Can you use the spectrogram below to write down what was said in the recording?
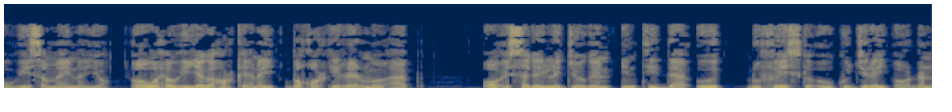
uu ii samaynayo oo wuxuu iyaga hor keenay boqorkii reer mo'aab oo isagay la joogeen intii daa'uud dhufayska uu ku jiray oo dhan.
